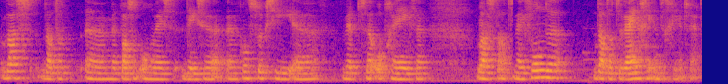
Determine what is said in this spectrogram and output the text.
was dat er eh, met passend onderwijs deze eh, constructie eh, werd eh, opgeheven, was dat wij vonden dat er te weinig geïntegreerd werd.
